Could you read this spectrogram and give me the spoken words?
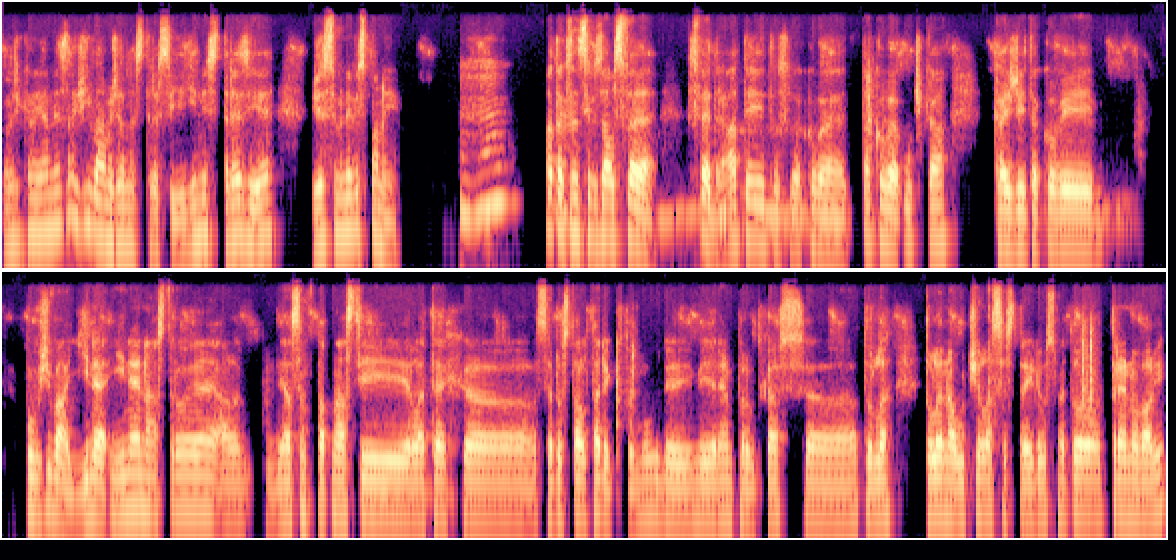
on říká, já nezažívám žádné stresy. Jediný stres je, že jsem nevyspaný. Mm-hmm. A tak jsem si vzal své, své dráty, to jsou takové, takové účka, každý takový používá jiné, jiné nástroje, ale já jsem v 15 letech uh, se dostal tady k tomu, kdy mi jeden proutkař uh, tohle, tohle naučil a se strejdou jsme to trénovali.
